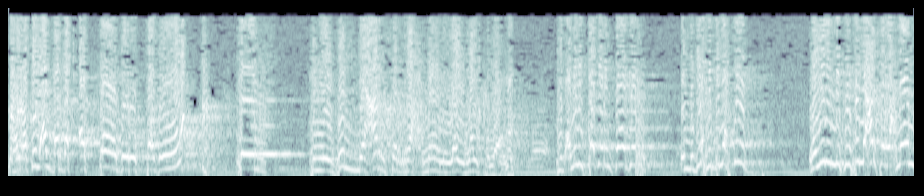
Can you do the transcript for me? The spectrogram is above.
ما هو الرسول قال برضك التاجر الصدوق فين في ظل عرش الرحمن يوم القيامة. يبقى مين التاجر الفاجر؟ اللي بيحلف بالله كذب ومين اللي في ظل عرش الرحمن؟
